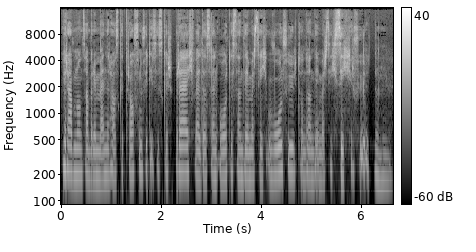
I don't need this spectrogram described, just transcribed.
Wir haben uns aber im Männerhaus getroffen für dieses Gespräch, weil das ein Ort ist, an dem er sich wohlfühlt und an dem er sich sicher fühlt. Mhm.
